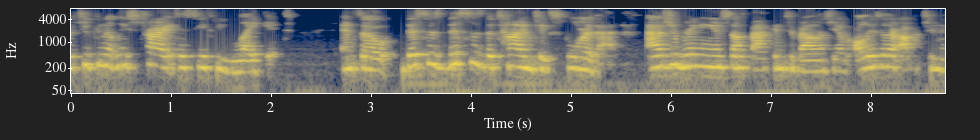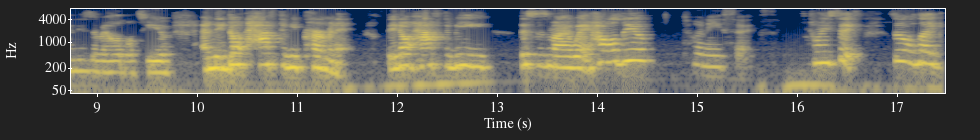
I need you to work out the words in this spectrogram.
but you can at least try it to see if you like it. And so this is this is the time to explore that. As you're bringing yourself back into balance, you have all these other opportunities available to you, and they don't have to be permanent. They don't have to be this is my way. How old are you? 26. 26. So like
